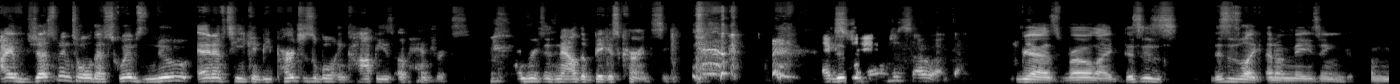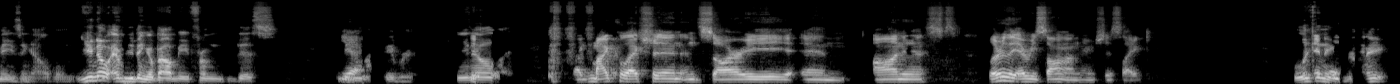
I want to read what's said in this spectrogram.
I have just been told that Squib's new NFT can be purchasable in copies of HNDRXX. HNDRXX is now the biggest currency. Exchanges are welcome. Yes, bro. Like this is this is like an amazing, amazing album. You know everything about me from this. Yeah. my favorite. You know, Like my collection and sorry and honest. Literally every song on there is just like looking exotic.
